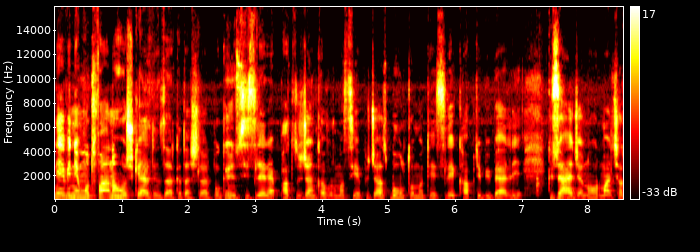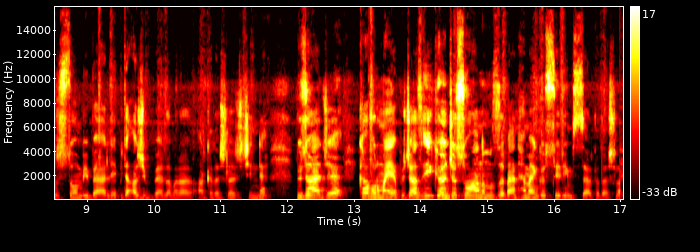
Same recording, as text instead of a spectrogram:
Nevin'in mutfağına hoş geldiniz arkadaşlar. Bugün sizlere patlıcan kavurması yapacağız. Bol domatesli, kapri biberli, güzelce normal charleston biberli, bir de acı biber de var arkadaşlar içinde. Güzelce kavurma yapacağız. İlk önce soğanımızı ben hemen göstereyim size arkadaşlar.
